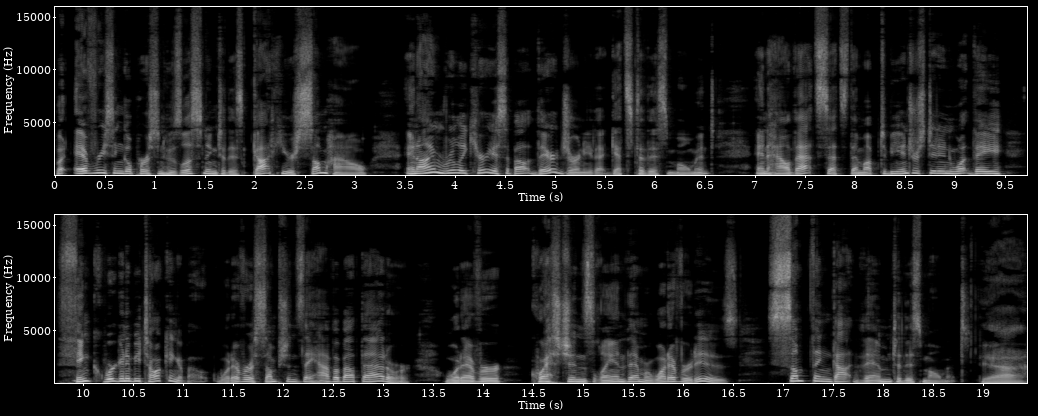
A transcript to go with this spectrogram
but every single person who's listening to this got here somehow. And I'm really curious about their journey that gets to this moment and how that sets them up to be interested in what they think we're going to be talking about, whatever assumptions they have about that or whatever questions land them or whatever it is, something got them to this moment. Yeah.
